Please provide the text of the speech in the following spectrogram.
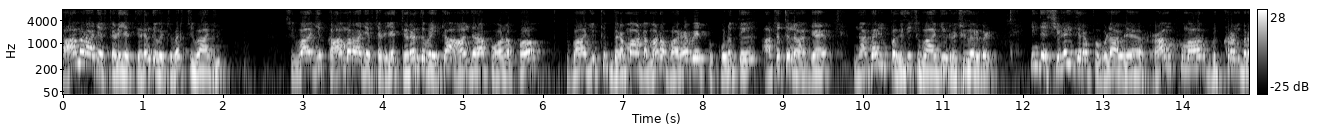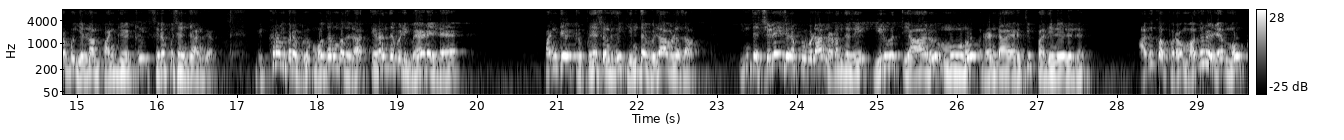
காமராஜர் சிலையை திறந்து வச்சவர் சிவாஜி. சிவாஜி காமராஜர் சிலையை திறந்து வைக்க ஆந்திரா போனப்போ சிவாஜிக்கு பிரம்மாண்டமான வரவேற்பு கொடுத்து அசத்துனாங்க நகரி பகுதி சிவாஜி ரசிகர்கள். இந்த சிலை திறப்பு விழாவில் ராம்குமார் விக்ரம் பிரபு எல்லாம் பங்கேற்று சிறப்பு செஞ்சாங்க. விக்ரம் பிரபு முதன் முதலாக திறந்தவெளி மேடையில் பங்கேற்று பேசுனது இந்த விழாவில் தான். இந்த சிலை திறப்பு விழா நடந்தது இருபத்தி ஆறு மூணு ரெண்டாயிரத்தி பதினேழுல. அதுக்கப்புறம் மதுரையில் மூக்க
